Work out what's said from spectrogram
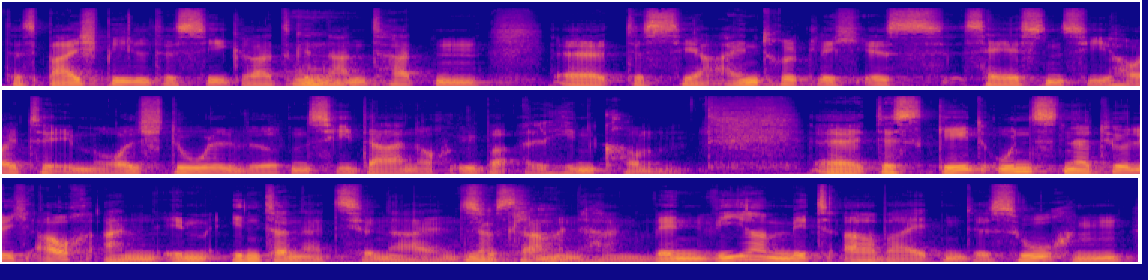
Das Beispiel, das Sie gerade mhm. genannt hatten, äh, das sehr eindrücklich ist, säßen Sie heute im Rollstuhl, würden Sie da noch überall hinkommen. Äh, das geht uns natürlich auch an im internationalen Zusammenhang. Wenn wir Mitarbeitende suchen,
